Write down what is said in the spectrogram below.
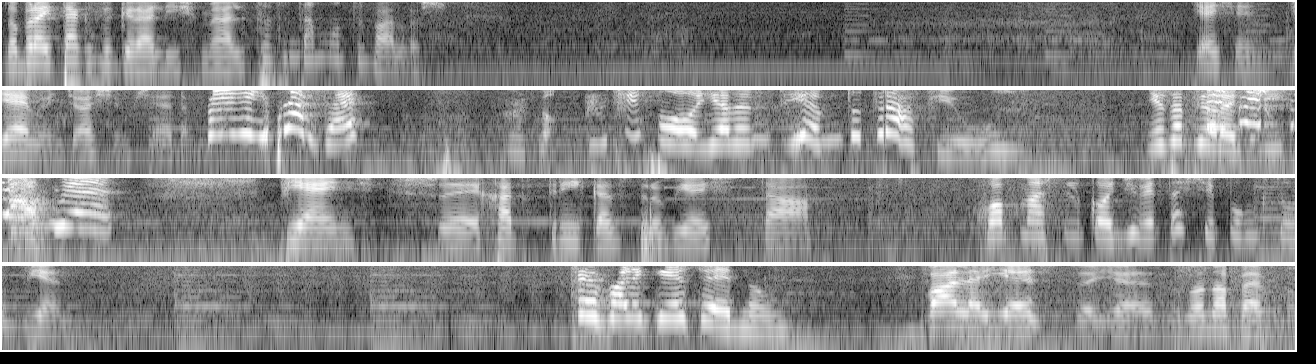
Dobra, i tak wygraliśmy, ale co ty tam odwalasz? 10, 9, 8, 7. To nie widzi bramkę? No, Fifo, ja bym, ja bym to trafił. Nie zabiorę ci. Trafię! 5, 3, hat tricka zrobiłeś, ta. Chłop, masz tylko 19 punktów więcej. Walek jeszcze jedną. Walę jeszcze jedno, no na pewno.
